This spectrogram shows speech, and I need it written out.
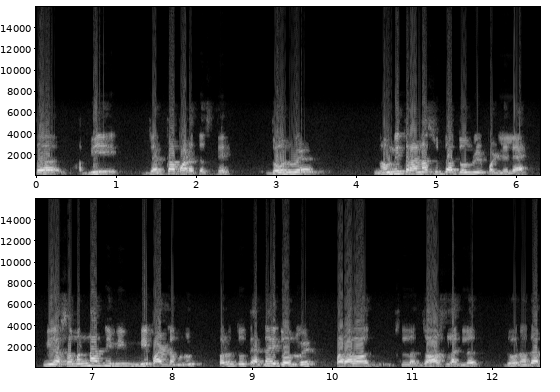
तर मी जनता पाडत असते. दोन वेळ नवनीत राणासुद्धा दोन वेळ पडलेले आहे. मी असं म्हणणार नाही मी मी पाडलं म्हणून. परंतु त्यांनाही दोन वेळ पराभवाला जावंच लागलं. दोन हजार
